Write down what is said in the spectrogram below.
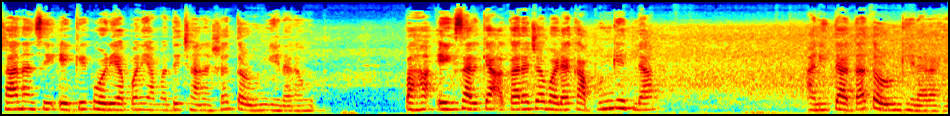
छान असे एक एक वडी आपण यामध्ये छान अशा तळून घेणार आहोत. पहा एकसारख्या आकाराच्या वड्या कापून घेतल्या आणि त्या आता तळून घेणार आहे.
